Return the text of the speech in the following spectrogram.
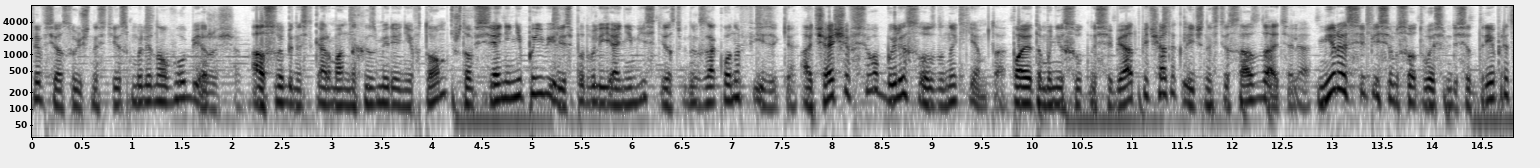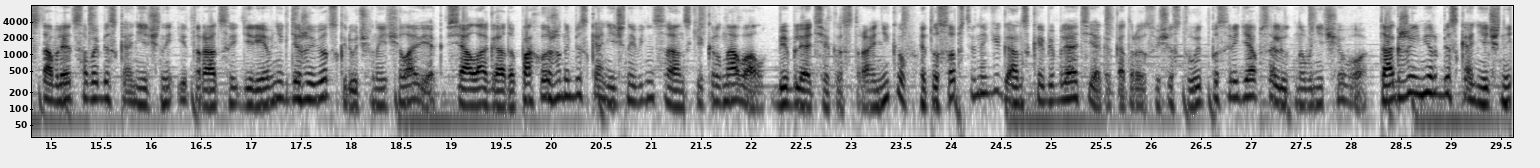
вышли все сущности из Малинового убежища. Особенность карманных измерений в том, что все они не появились под влиянием естественных законов физики, а чаще всего были созданы кем-то, поэтому несут на себя отпечаток личности создателя. Мир SCP-783 представляет собой бесконечные итерации деревни, где живет скрюченный человек. Вся Лагада похожа на бесконечный венецианский карнавал. Библиотека странников — это, собственно, гигантская библиотека, которая существует посреди абсолютного ничего. Также и мир бесконечный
